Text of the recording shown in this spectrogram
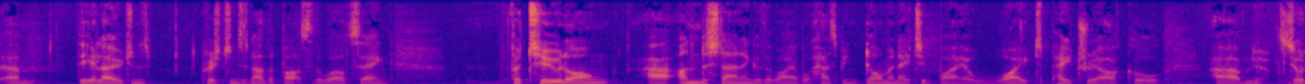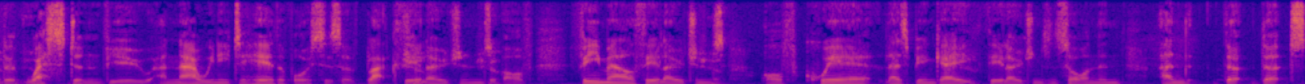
um, theologians, Christians in other parts of the world, saying, for too long, our understanding of the Bible has been dominated by a white patriarchal um, yeah, sort of yeah. Western view, and now we need to hear the voices of black sure, theologians, sure. of female theologians, sure. of queer, lesbian, gay theologians, and so on. And and that that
